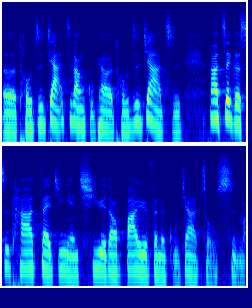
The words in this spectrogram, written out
呃，投资价这档股票的投资价值，那这个是它在今年七月到八月份的股价走势嘛？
